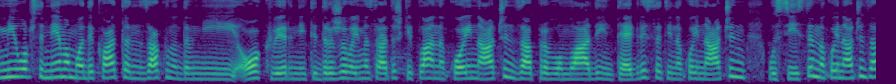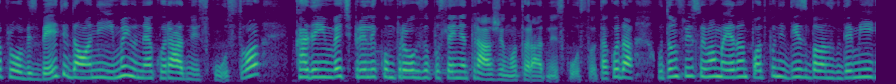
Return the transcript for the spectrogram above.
mi uopšte nemamo adekvatan zakonodavni okvir, niti država ima strateški plan na koji način zapravo mladi integrisati, na koji način u sistem, na koji način zapravo obezbediti da oni imaju neko radno iskustvo kada im već prilikom prvog zaposlenja tražimo to radno iskustvo. Tako da u tom smislu imamo jedan potpuni disbalans gde mi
